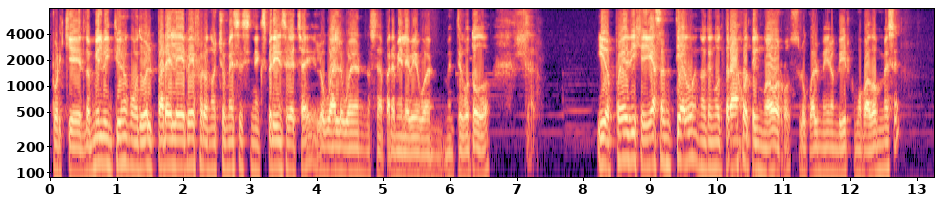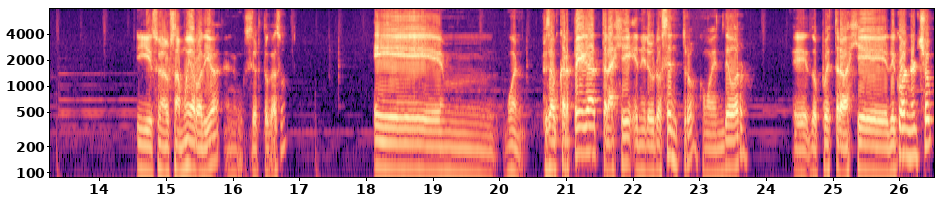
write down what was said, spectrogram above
porque el 2021, como tuve el par LP, fueron ocho meses sin experiencia, ¿cachai? Lo cual, weón, o sea, para mí LP, weón, me entregó todo. Claro. Y después dije, llegué a Santiago, no tengo trabajo, tengo ahorros, lo cual me dieron vivir como para dos meses. Y soy una persona muy ahorrativa, en cierto caso. Eh, bueno, empecé a buscar pega, trabajé en el Eurocentro como vendedor. Eh, después trabajé de Corner Shop,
